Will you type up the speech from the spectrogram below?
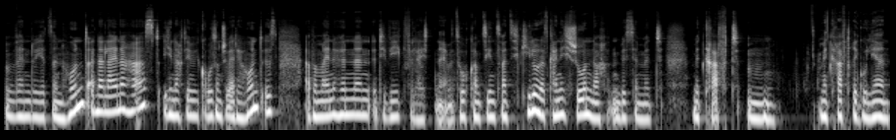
wenn du jetzt einen Hund an der Leine hast, je nachdem wie groß und schwer der Hund ist, aber meine Hündin, die wiegt vielleicht, wenn es hochkommt, 27 Kilo, das kann ich schon noch ein bisschen mit, mit Kraft mm, mit Kraft regulieren.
